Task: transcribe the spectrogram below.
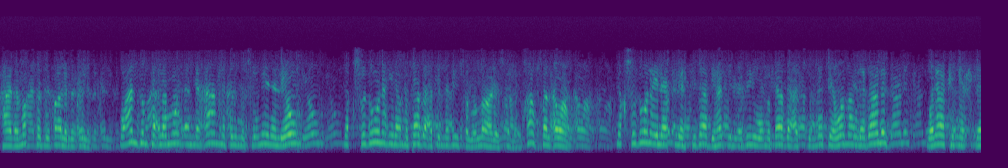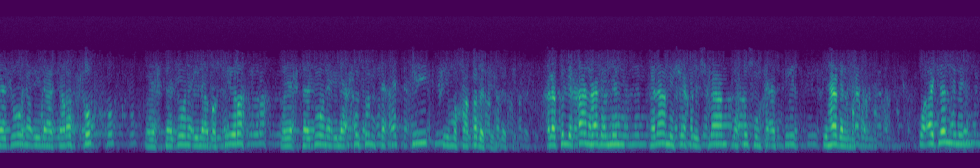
هذا مقصد لطالب العلم. وأنتم تعلمون أن عامة المسلمين اليوم يقصدون إلى متابعة النبي صلى الله عليه وسلم خاصة العوام. يقصدون إلى الاهتداء بهدي النبي ومتابعة سنته وما إلى ذلك ولكن يحتاجون إلى ترفق ويحتاجون إلى بصيرة ويحتاجون إلى حسن تأتي في مخاطبته على كل حال هذا من كلام شيخ الإسلام وحسن تاتيه في هذا المقام. وأجل من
